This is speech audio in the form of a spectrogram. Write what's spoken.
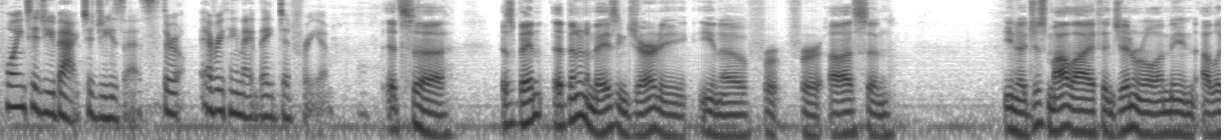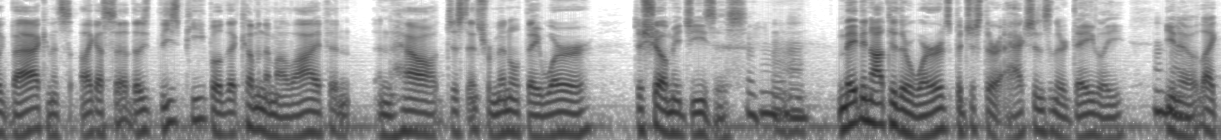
pointed you back to Jesus through everything that they did for you. it's uh it's been it's been an amazing journey you know for for us and you know just my life in general i mean i look back and it's like i said those, these people that come into my life and and how just instrumental they were to show me jesus mm-hmm. Mm-hmm. Uh-huh. Maybe not through their words but just their actions and their daily you mm-hmm. know like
